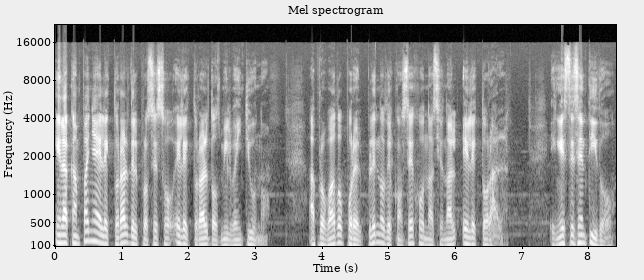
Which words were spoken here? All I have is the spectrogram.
en la campaña electoral del proceso electoral 2021, aprobado por el Pleno del Consejo Nacional Electoral. En este sentido,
